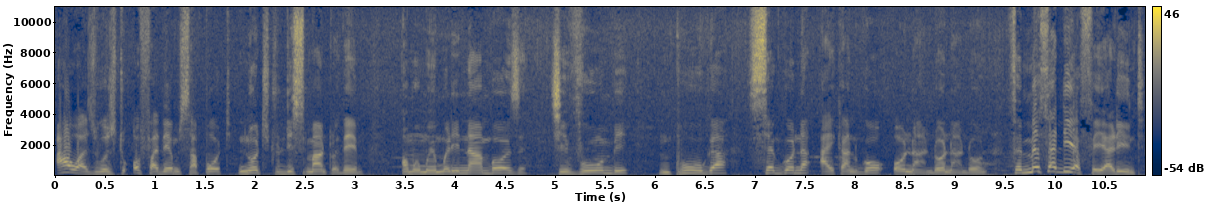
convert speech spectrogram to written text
Ours was to offer them support not to dismantle them. Omwo mwe muli nambooze kivumbi mpuuga segona i can go on and on and on. Fe method yaffe yali nti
